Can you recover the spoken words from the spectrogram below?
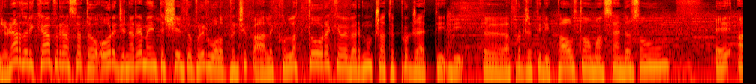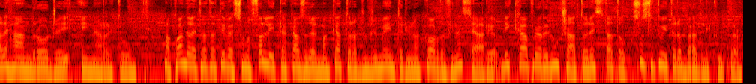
Leonardo DiCaprio era stato originariamente scelto per il ruolo principale con l'attore che aveva rinunciato ai progetti di, eh, a progetti di Paul Thomas Anderson e Alejandro J. Inarritu. Ma quando le trattative sono fallite a causa del mancato raggiungimento di un accordo finanziario, DiCaprio ha rinunciato ed è stato sostituito da Bradley Cooper.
